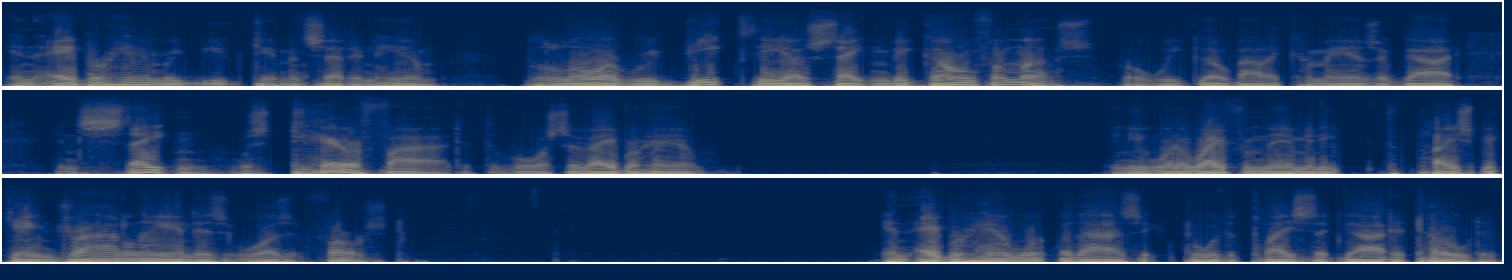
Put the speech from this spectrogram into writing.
And Abraham rebuked him and said unto him, The Lord rebuke thee, O Satan, be gone from us, for we go by the commands of God. And Satan was terrified at the voice of Abraham. And he went away from them, and he, the place became dry land as it was at first. And Abraham went with Isaac toward the place that God had told him.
